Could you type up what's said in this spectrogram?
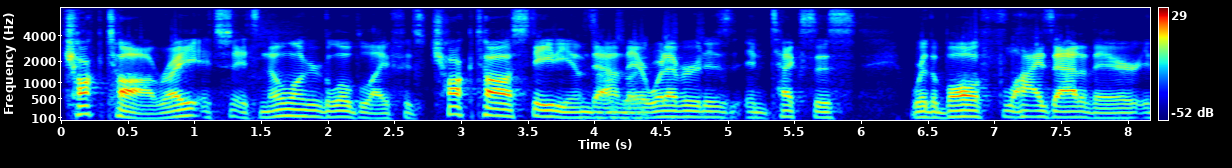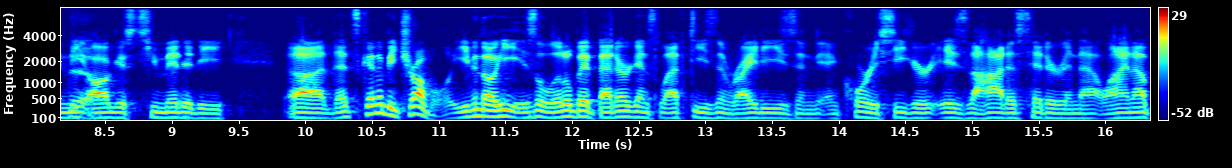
Choctaw, right? It's it's no longer Globe Life. It's Choctaw Stadium down there, right. whatever it is in Texas, where the ball flies out of there in the yeah. August humidity. Uh, that's going to be trouble. Even though he is a little bit better against lefties and righties, and, and Corey Seager is the hottest hitter in that lineup.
